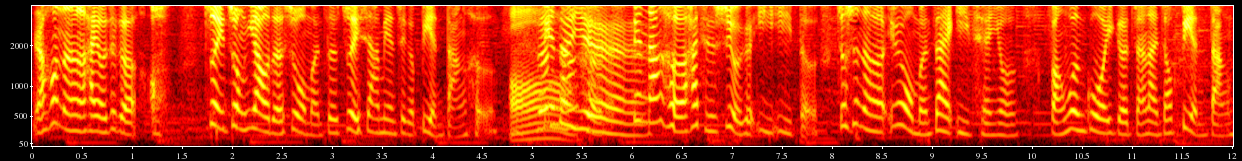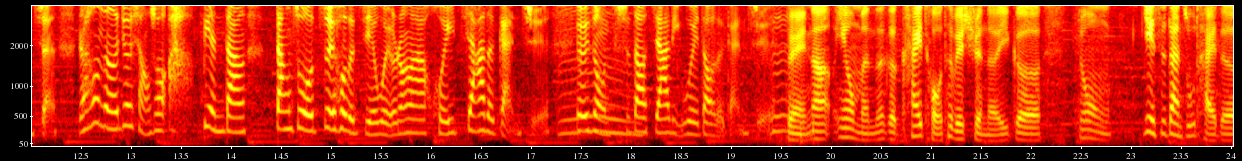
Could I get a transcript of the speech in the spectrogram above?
然后呢，还有这个哦。最重要的是，我们这最下面这个便当盒哦，真的耶！便当盒它其实是有一个意义的，就是呢，因为我们在以前有访问过一个展览叫便当展，然后呢就想说啊，便当当做最后的结尾，有让他回家的感觉，有一种吃到家里味道的感觉。对，那因为我们那个开头特别选了一个这种。夜市弹珠台的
